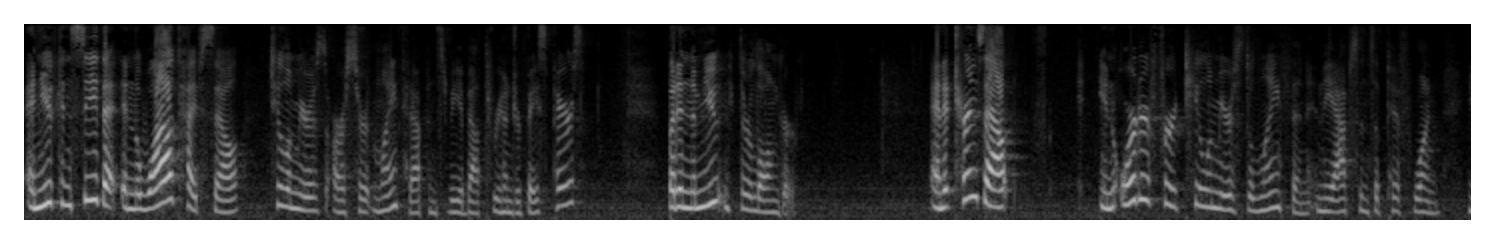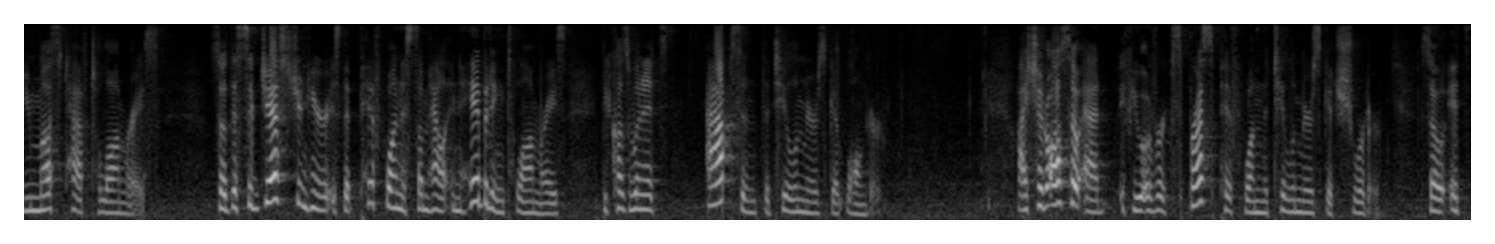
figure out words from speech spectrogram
And you can see that in the wild type cell, telomeres are a certain length. It happens to be about 300 base pairs. But in the mutant, they're longer. And it turns out, in order for telomeres to lengthen in the absence of PIF1, you must have telomerase. So the suggestion here is that PIF1 is somehow inhibiting telomerase because when it's absent, the telomeres get longer. I should also add if you overexpress PIF1, the telomeres get shorter. So it's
